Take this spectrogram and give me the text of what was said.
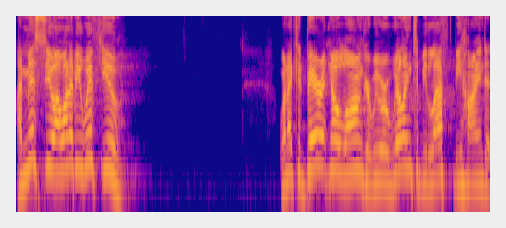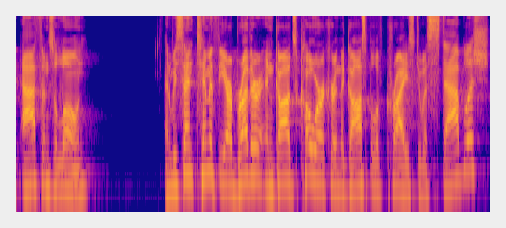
I miss you. I want to be with you. When I could bear it no longer, we were willing to be left behind at Athens alone and we sent Timothy, our brother and God's co worker in the gospel of Christ, to establish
